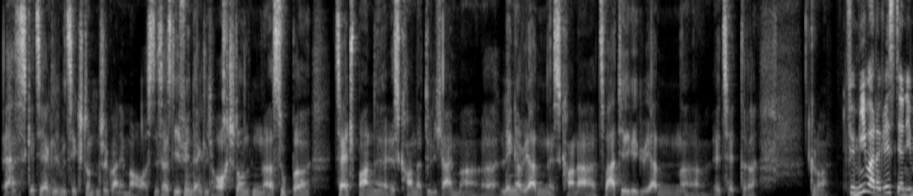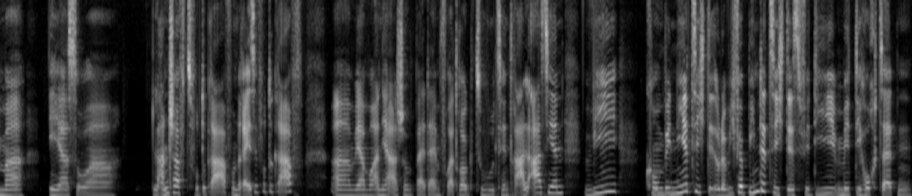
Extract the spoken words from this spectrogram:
es geht sich eigentlich mit sechs Stunden schon gar nicht mehr aus. Das heißt, ich finde eigentlich acht Stunden eine super Zeitspanne. Es kann natürlich auch immer äh, länger werden, es kann auch zweitägig werden, äh, etc. Genau. Für mich war der Christian immer eher so ein Landschaftsfotograf und Reisefotograf. Äh, wir waren ja auch schon bei deinem Vortrag zu Zentralasien. Wie kombiniert sich das oder wie verbindet sich das für die mit den Hochzeiten?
